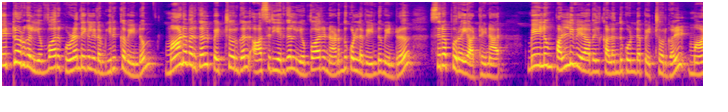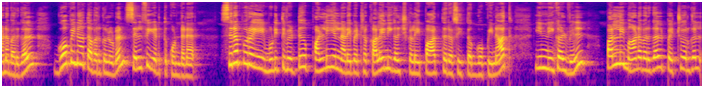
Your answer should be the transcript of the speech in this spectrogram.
பெற்றோர்கள் எவ்வாறு குழந்தைகளிடம் இருக்க வேண்டும்? மாணவர்கள் பெற்றோர்கள் ஆசிரியர்கள் எவ்வாறு நடந்து கொள்ள வேண்டும் என்று சிறப்புரையாற்றினார். மேலும் பள்ளி விழாவில் கலந்து கொண்ட பெற்றோர்கள் மாணவர்கள் கோபிநாத் அவர்களுடன் செல்ஃபி எடுத்துக்கொண்டனர் சிறப்புரையை முடித்துவிட்டு பள்ளியில் நடைபெற்ற கலை நிகழ்ச்சிகளை பார்த்து ரசித்த கோபிநாத் இந்நிகழ்வில் பள்ளி மாணவர்கள் பெற்றோர்கள்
